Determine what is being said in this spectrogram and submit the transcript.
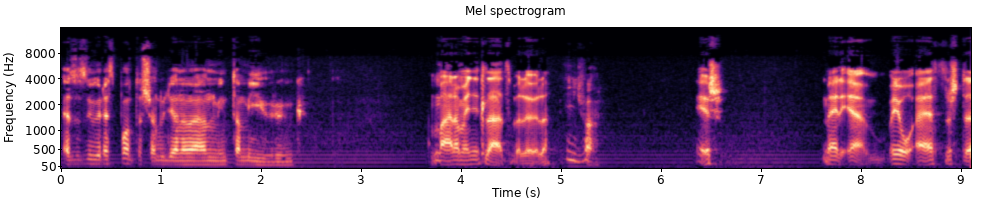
ez az űr, ez pontosan ugyanolyan, mint a mi űrünk. Már amennyit látsz belőle. Így van. És? Mert jó, ezt most uh,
